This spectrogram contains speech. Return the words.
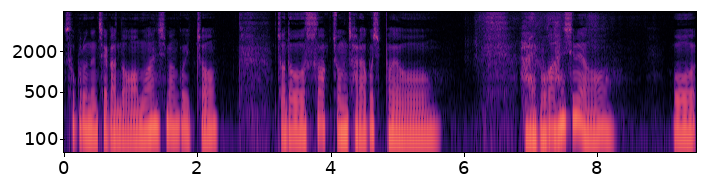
속으로는 제가 너무 한심한 거 있죠. 저도 수학 좀 잘하고 싶어요. 아이, 뭐가 한심해요. 뭐,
